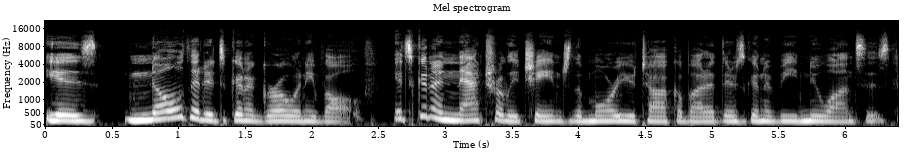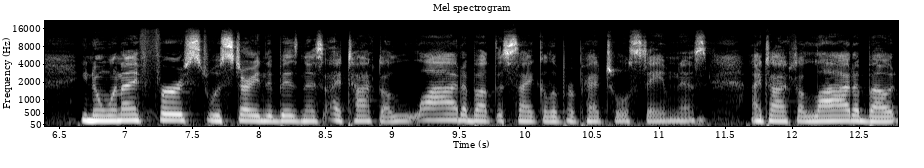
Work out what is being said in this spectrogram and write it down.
is know that it's going to grow and evolve. It's going to naturally change the more you talk about it. There's going to be nuances. You know, when I first was starting the business, I talked a lot about the cycle of perpetual sameness. I talked a lot about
